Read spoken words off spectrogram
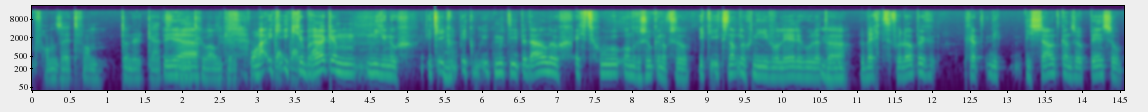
van zijt van Thundercat, Ja. moet een keer... Maar ik, ik gebruik hem niet genoeg. Ik, ik, Ja. ik, ik moet die pedaal nog echt goed onderzoeken of zo. Ik, ik snap nog niet volledig hoe dat, Mhm. eh, werkt. Voorlopig gaat die, die sound kan zo opeens zo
